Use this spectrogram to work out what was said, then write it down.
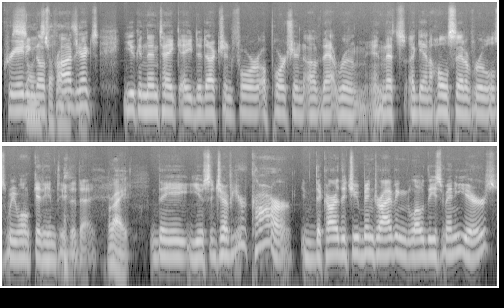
creating Sewing those projects. You can then take a deduction for a portion of that room. And that's, again, a whole set of rules we won't get into today. Right. The usage of your car, the car that you've been driving low these many years,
